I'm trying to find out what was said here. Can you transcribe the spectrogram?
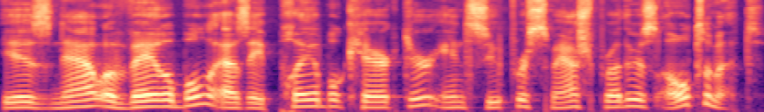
is now available as a playable character in Super Smash Bros. Ultimate.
